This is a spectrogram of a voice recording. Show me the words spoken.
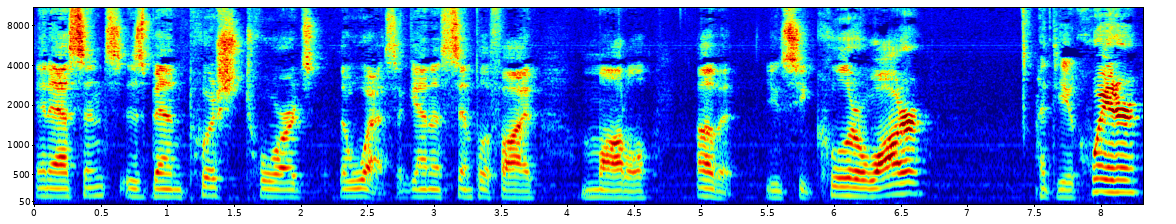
in essence, has been pushed towards the west. Again, a simplified model of it. You see cooler water at the equator,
